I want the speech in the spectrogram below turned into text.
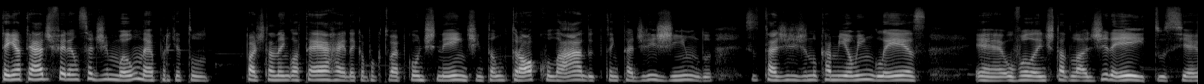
Tem até a diferença de mão, né? Porque tu pode estar na Inglaterra e daqui a pouco tu vai pro continente, então troca o lado que tu tem que estar dirigindo. Se tu tá dirigindo o caminhão em inglês, é, o volante tá do lado direito. Se é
